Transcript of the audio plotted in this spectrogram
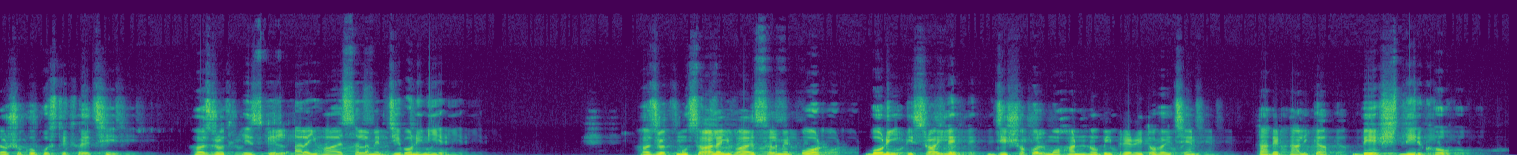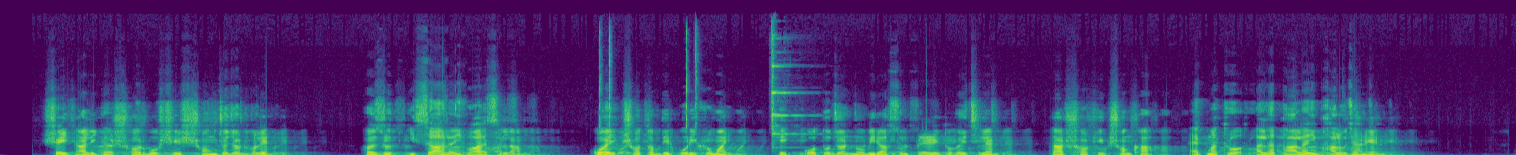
দর্শক উপস্থিত হয়েছি হজরত হিজকিল আলাইহাসাল্লামের জীবনী নিয়ে। হজরত মুসা আলাইহাসাল্লামের পর বনি ইসরায়েলে যে সকল মহান নবী প্রেরিত হয়েছেন, তাদের তালিকা বেশ দীর্ঘ। সেই তালিকার সর্বশেষ সংযোজন হলেন হজরত ইসা আলাইহাসাল্লাম কয়েক শতাব্দীর পরিক্রমায় ঠিক কতজন নবী রাসুল প্রেরিত হয়েছিলেন, তার সঠিক সংখ্যা একমাত্র আল্লাহ তালাই ভালো জানেন।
